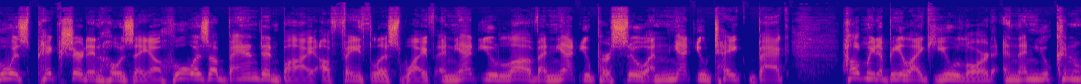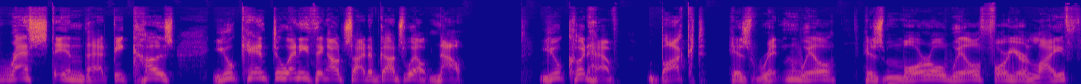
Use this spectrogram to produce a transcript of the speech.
who was pictured in Hosea, who was abandoned by a faithless wife, and yet you love, and yet you pursue, and yet you take back. Help me to be like you, Lord. And then you can rest in that because you can't do anything outside of God's will. Now, you could have bucked his written will, his moral will for your life,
